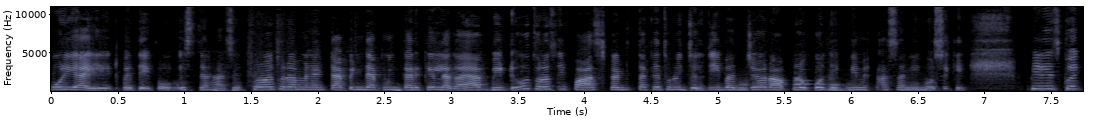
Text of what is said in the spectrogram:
पूरी आई लीड पे देखो, इस तरह से। थोड़ा थोड़ा मैंने टैपिंग टैपिंग करके लगाया वीडियो थोड़ा सी फास्ट कर ताकि थोड़ी जल्दी बन जाए और आप लोग को देखने में आसानी हो सके। फिर इसको एक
